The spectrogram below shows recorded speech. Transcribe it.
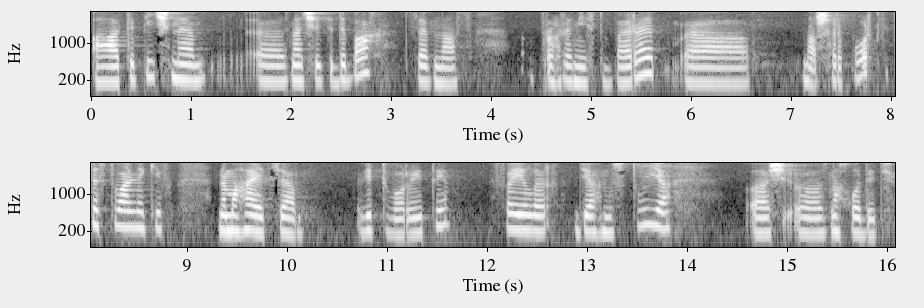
А типічне, е, значить, дебаг це в нас програміст бере наш репорт від тестувальників, намагається відтворити фейлер, діагностує, е, е, знаходить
